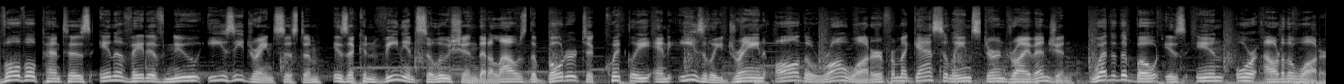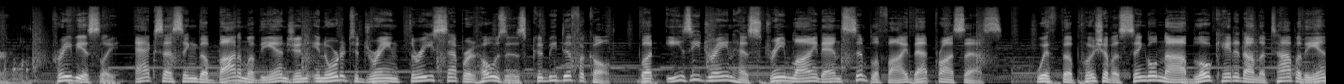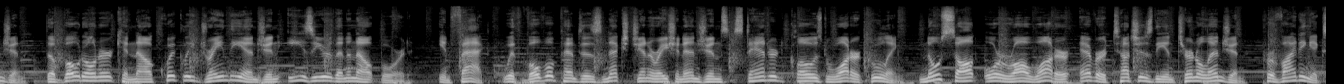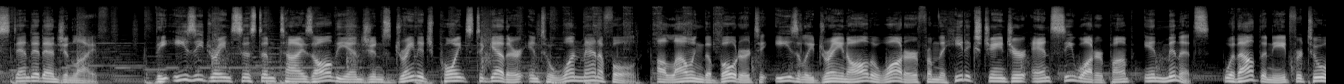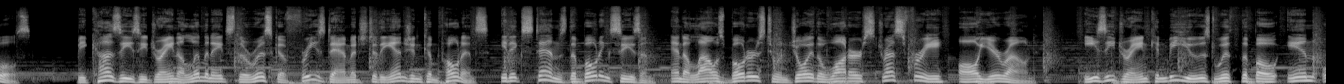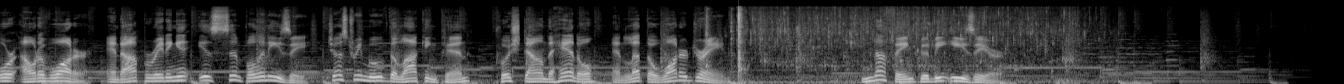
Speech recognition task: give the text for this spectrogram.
Volvo Penta's innovative new Easy Drain system is a convenient solution that allows the boater to quickly and easily drain all the raw water from a gasoline stern drive engine, whether the boat is in or out of the water. Previously, accessing the bottom of the engine in order to drain three separate hoses could be difficult, but Easy Drain has streamlined and simplified that process. With the push of a single knob located on the top of the engine, the boat owner can now quickly drain the engine easier than an outboard. In fact, with Volvo Penta's next generation engine's standard closed water cooling, no salt or raw water ever touches the internal engine, providing extended engine life. The Easy Drain system ties all the engine's drainage points together into one manifold, allowing the boater to easily drain all the water from the heat exchanger and seawater pump in minutes without the need for tools. Because Easy Drain eliminates the risk of freeze damage to the engine components, it extends the boating season and allows boaters to enjoy the water stress-free all year round. Easy Drain can be used with the boat in or out of water, and operating it is simple and easy. Just remove the locking pin, push down the handle, and let the water drain. Nothing could be easier.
